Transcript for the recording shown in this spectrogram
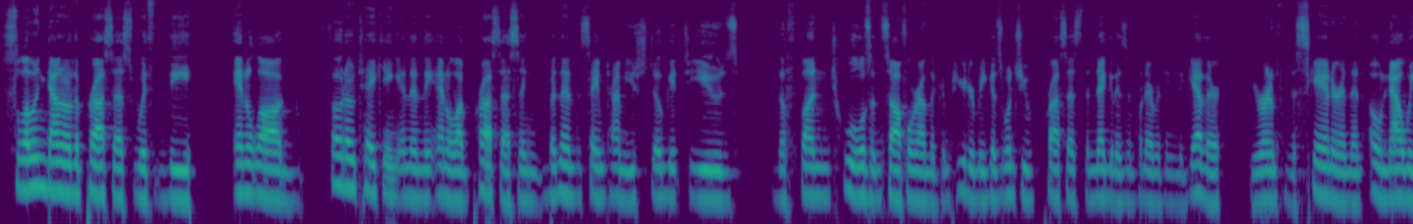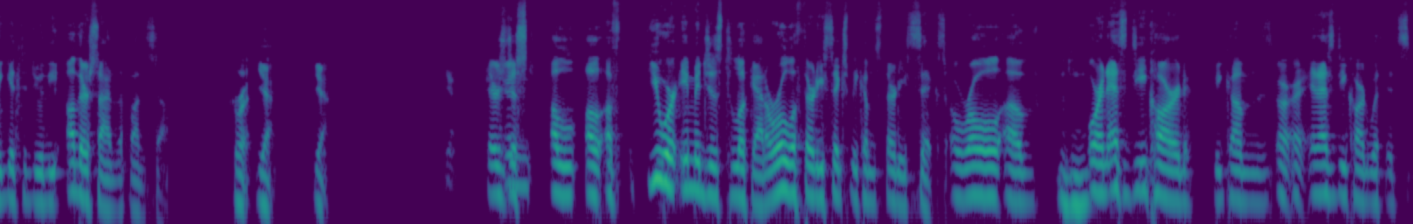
slowing down of the process with the analog photo taking and then the analog processing, but then at the same time you still get to use the fun tools and software on the computer because once you've processed the negatives and put everything together, you run them through the scanner and then oh now we get to do the other side of the fun stuff. Correct. Yeah. Yeah. Yeah. There's And- just a, a, a fewer images to look at. A roll of 36 becomes 36. A roll of Mm-hmm. or an SD card becomes or an SD card with its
